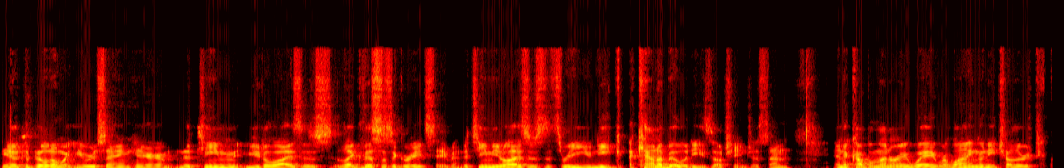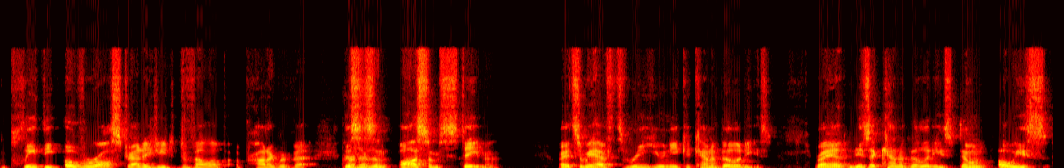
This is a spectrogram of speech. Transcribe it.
you know to build on what you were saying here, the team utilizes like this is a great statement. The team utilizes the three unique accountabilities. I'll change this then in a complementary way, relying on each other to complete the overall strategy to develop a product with that. This is an awesome statement, right? So we have three unique accountabilities, right? These accountabilities don't always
